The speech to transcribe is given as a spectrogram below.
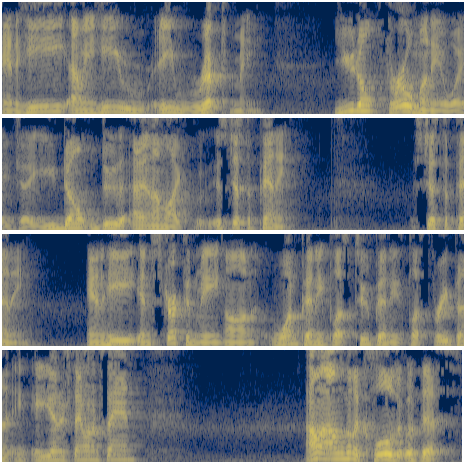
And he, I mean, he he ripped me you don't throw money away, Jay. You don't do that. And I'm like, it's just a penny. It's just a penny. And he instructed me on one penny plus two pennies plus three pennies. You understand what I'm saying? I'm going to close it with this.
